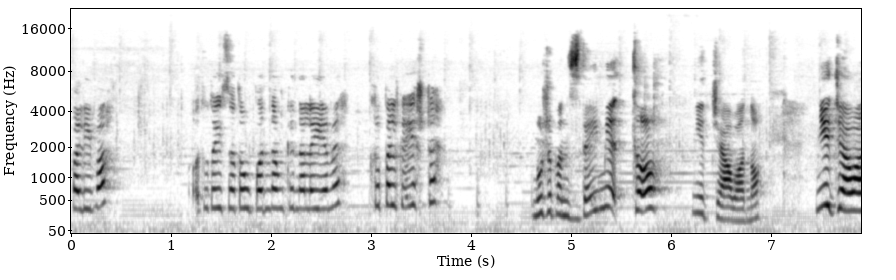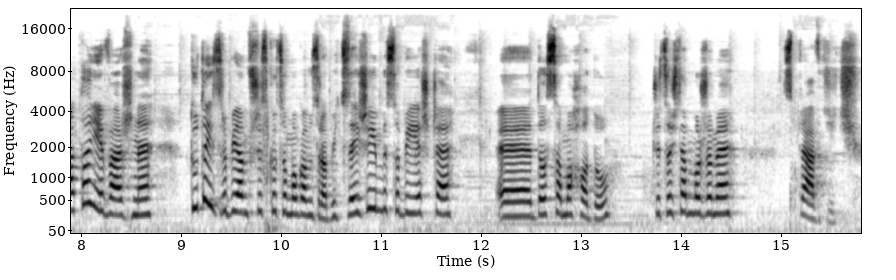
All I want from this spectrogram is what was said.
paliwa? O, tutaj za tą bandamkę nalejemy? Kropelkę jeszcze? Może pan zdejmie? To nie działa, no. Nie działa, to nieważne. Tutaj zrobiłam wszystko, co mogłam zrobić. Zajrzyjmy sobie jeszcze e, do samochodu. Czy coś tam możemy sprawdzić?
